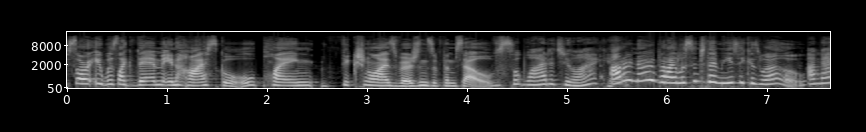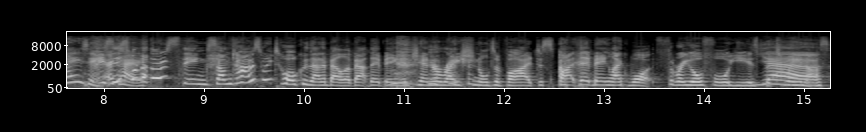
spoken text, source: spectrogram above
So it was like them in high school playing fictionalized versions of themselves. but why did you like it I don't know, but I listened to their music as well. amazing Is okay this one of those things? Sometimes we talk with Annabelle about there being a generational divide, despite there being like what three or four years between Yeah. us.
